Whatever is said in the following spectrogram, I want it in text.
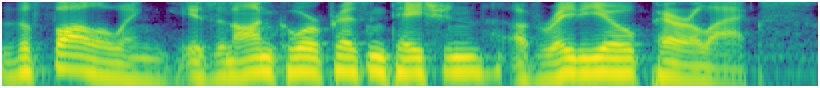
The following is an encore presentation of Radio Parallax.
